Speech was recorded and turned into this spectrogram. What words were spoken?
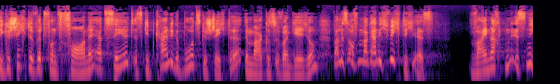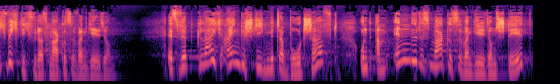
Die Geschichte wird von vorne erzählt. Es gibt keine Geburtsgeschichte im Markus-Evangelium, weil es offenbar gar nicht wichtig ist. Weihnachten ist nicht wichtig für das Markus-Evangelium. Es wird gleich eingestiegen mit der Botschaft und am Ende des Markus-Evangeliums steht,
